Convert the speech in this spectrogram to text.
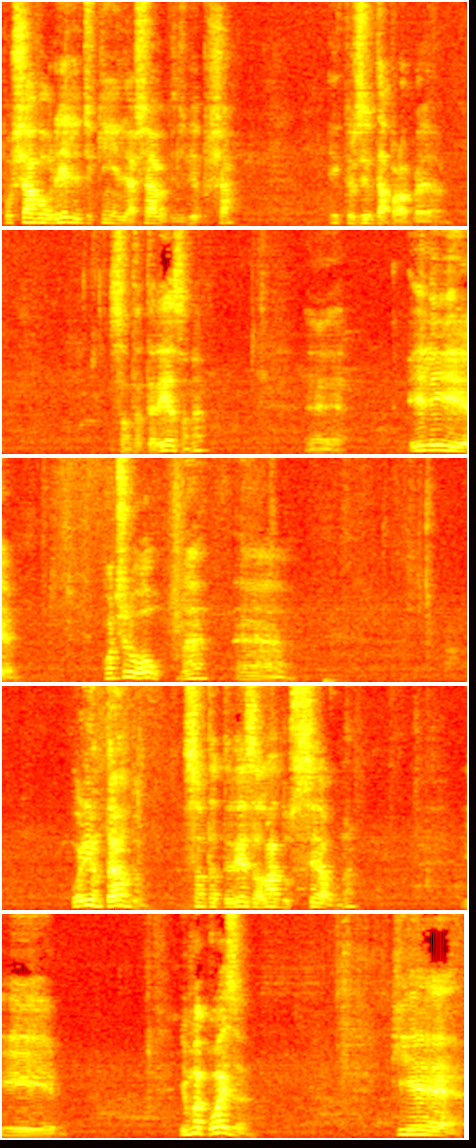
puxava a orelha de quem ele achava que devia puxar, inclusive da própria Santa Teresa, né? É, ele continuou, né? É, orientando Santa Teresa lá do céu, né? E, e uma coisa que é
